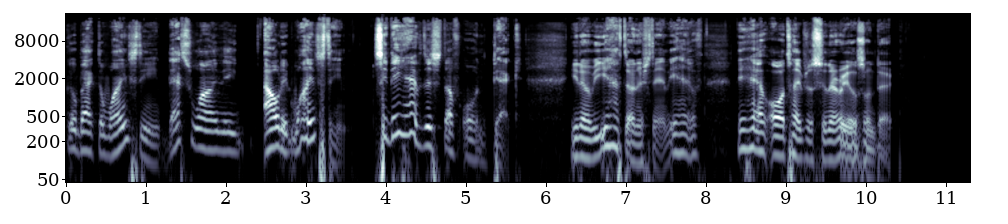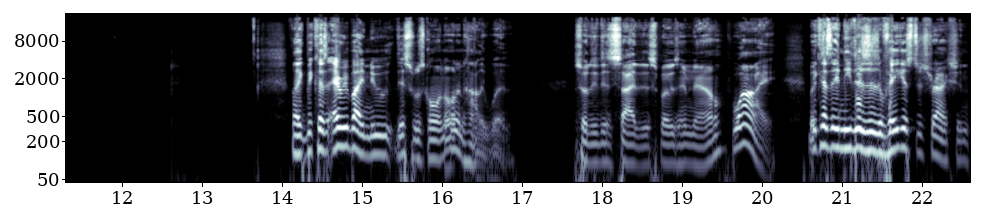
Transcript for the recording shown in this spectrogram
go back to Weinstein, that's why they outed Weinstein. See, they have this stuff on deck. You know, you have to understand they have they have all types of scenarios on deck. Like because everybody knew this was going on in Hollywood. So they decided to expose him now. Why? Because they needed a Vegas distraction.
